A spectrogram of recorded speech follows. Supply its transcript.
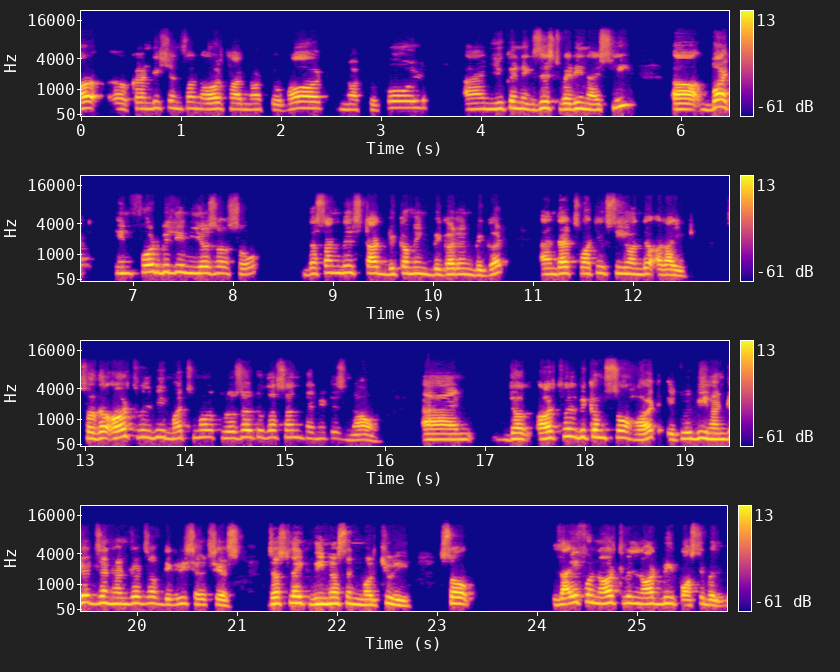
uh, uh, conditions on earth are not too hot not too cold and you can exist very nicely. Uh, but in 4 billion years or so the sun will start becoming bigger and bigger and that's what you see on the right. So the earth will be much more closer to the sun than it is now. And the earth will become so hot it will be hundreds and hundreds of degrees celsius just like venus and mercury. So life on earth will not be possible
